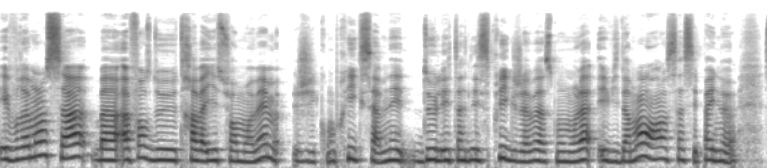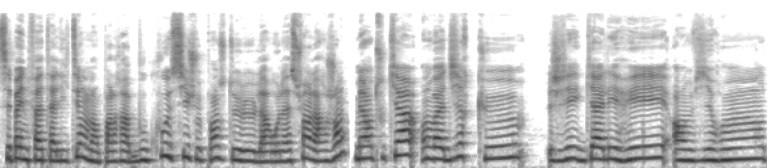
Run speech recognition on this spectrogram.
Et vraiment ça, bah à force de travailler sur moi-même, j'ai compris que ça venait de l'état d'esprit que j'avais à ce moment-là. Évidemment, hein, ça c'est pas une c'est pas une fatalité. On en parlera beaucoup aussi, je pense, de la relation à l'argent. Mais en tout cas, on va dire que j'ai galéré environ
